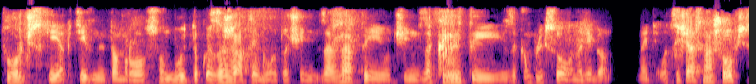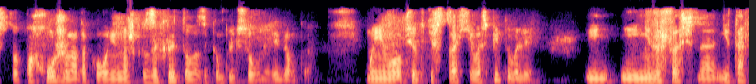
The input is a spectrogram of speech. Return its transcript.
творческий, активный там рос. Он будет такой зажатый, будет очень зажатый, очень закрытый, закомплексованный ребенок. Знаете, вот сейчас наше общество похоже на такого немножко закрытого, закомплексованного ребенка. Мы его все-таки в страхе воспитывали, и, и недостаточно, не так,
